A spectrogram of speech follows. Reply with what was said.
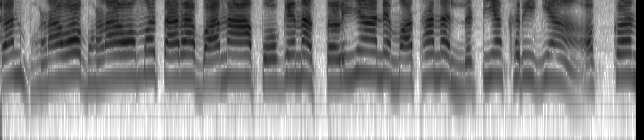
તન ભણાવા ભણાવામાં તારા બાના પોગેના તળિયા અને માથાના લટિયા ખરી ગયા. અક્કન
